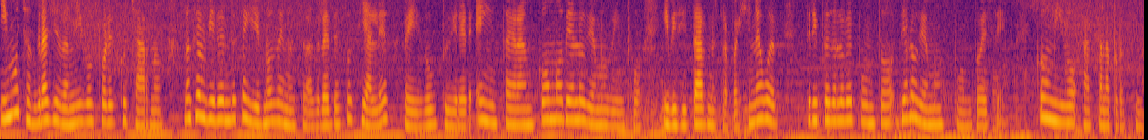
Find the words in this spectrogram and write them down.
Y muchas gracias amigos por escucharnos. No se olviden de seguirnos en nuestras redes sociales, Facebook, Twitter e Instagram como Dialoguemos Info y visitar nuestra página web www.dialoguemos.es. Conmigo, hasta la próxima.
